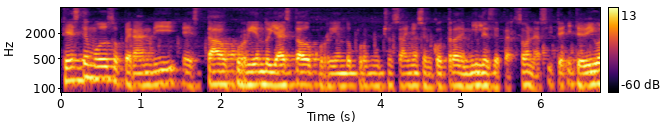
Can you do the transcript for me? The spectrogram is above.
que este modus operandi está ocurriendo y ha estado ocurriendo por muchos años en contra de miles de personas. Y te, digo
